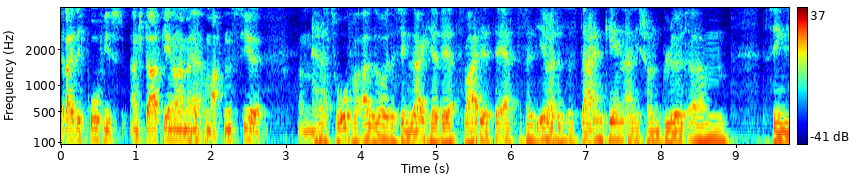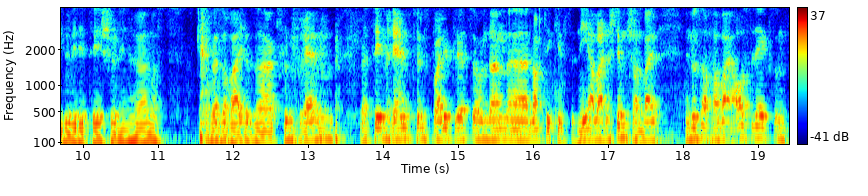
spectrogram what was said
30 Profis an den Start gehen und am Ende ja. kommen 8 ins Ziel. Ähm, Katastrophe. Also deswegen sage ich ja, der zweite ist der erste Verlierer. Das ist dahingehend eigentlich schon blöd. Ähm, deswegen, liebe WDC, schön hinhören, was Professor Reichel sagt, fünf Rennen oder zehn Rennen, fünf Qualiplätze und dann äh, läuft die Kiste. Nee, aber das stimmt schon, weil wenn du es auf Hawaii auslegst und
